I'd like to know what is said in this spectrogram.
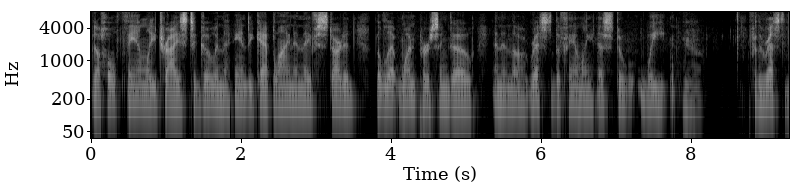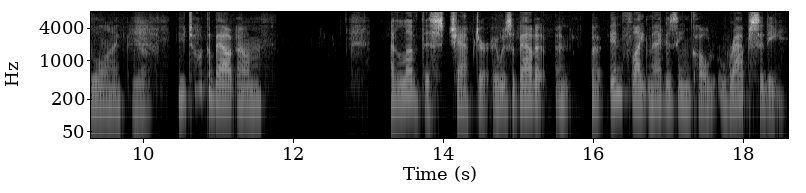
The whole family tries to go in the handicap line and they've started to let one person go and then the rest of the family has to wait Yeah. for the rest of the line. Yeah. You talk about um I love this chapter. It was about a, an a in-flight magazine called Rhapsody.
